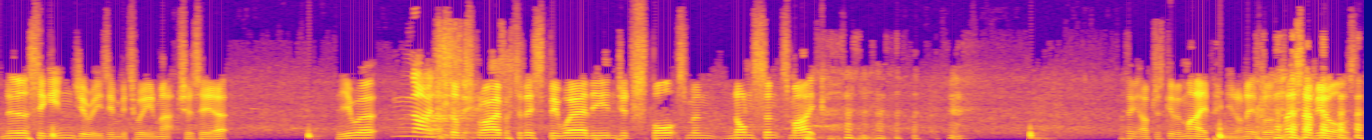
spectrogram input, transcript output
nursing injuries in between matches here. Are you a, a 96. subscriber to this Beware the Injured Sportsman nonsense, Mike? I think I've just given my opinion on it, but let's have yours.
